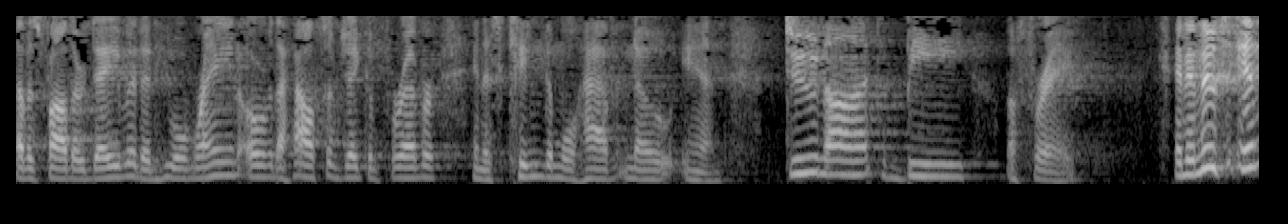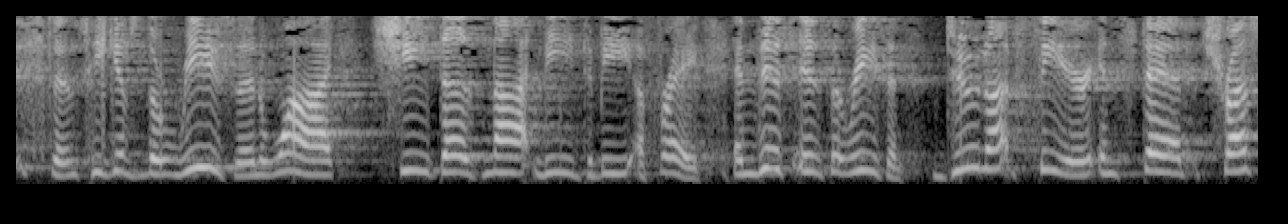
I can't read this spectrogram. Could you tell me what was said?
of his father David, and he will reign over the house of Jacob forever, and his kingdom will have no end. Do not be afraid. And in this instance, he gives the reason why she does not need to be afraid. And this is the reason. Do not fear. Instead, trust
